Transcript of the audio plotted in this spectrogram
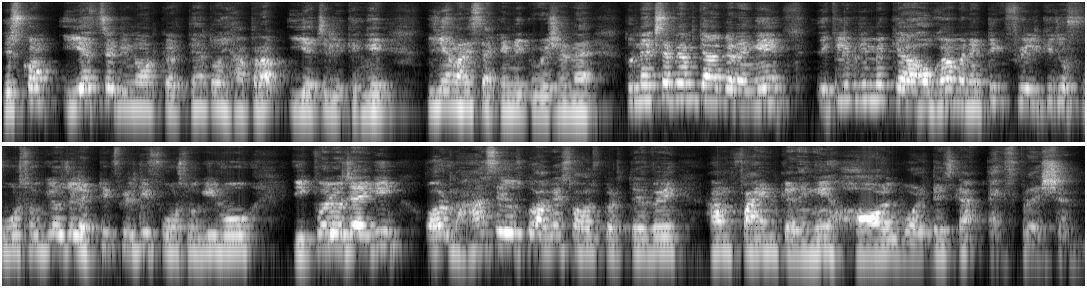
जिसको हम ई e एच से डिनोट करते हैं तो यहाँ पर आप ई e एच लिखेंगे। तो ये हमारी सेकंड इक्वेशन है। तो नेक्स्ट स्टेप हम क्या करेंगे? इक्विलिब्रियम में क्या होगा? मैग्नेटिक फ़ील्ड की जो फोर्स होगी, और जो इलेक्ट्रिक फ़ील्ड की फोर्स होगी, वो इक्वल हो जाएगी। और वहाँ से उसको आगे सॉल्व करते हुए हम फाइंड करेंगे हॉल वोल्टेज का एक्सप्रेशन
